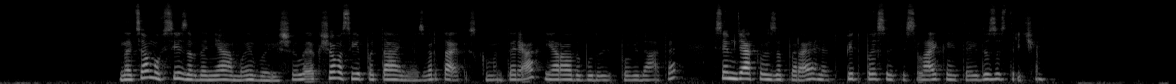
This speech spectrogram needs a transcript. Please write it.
На цьому всі завдання ми вирішили. Якщо у вас є питання, звертайтесь в коментарях, я радо буду відповідати. Всім дякую за перегляд, підписуйтесь, лайкайте і до зустрічі!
